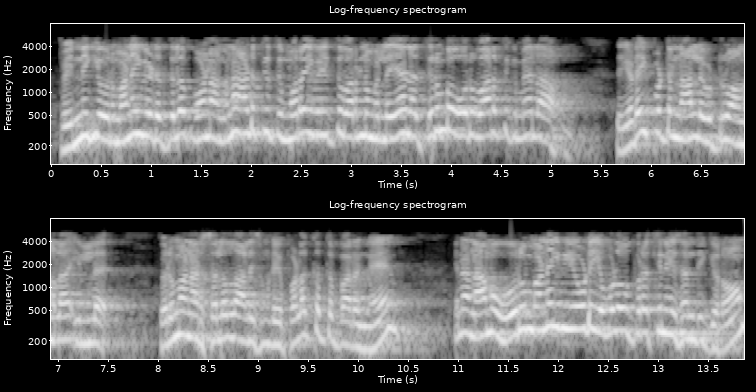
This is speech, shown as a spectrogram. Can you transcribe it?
இப்போ இன்னைக்கு ஒரு மனைவி இடத்துல போனாங்கன்னா அடுத்து முறை வைத்து வரணும் இல்லையா? திரும்ப ஒரு வாரத்துக்கு மேலே ஆகும். இந்த இடைப்பட்ட நாளில் விட்டுருவாங்களா? இல்லை. பெருமானார் செல்லல்லா அலிசனுடைய பழக்கத்தை பாருங்கள் ஏன்னா நாம் ஒரு மனைவியோடு எவ்வளோ பிரச்சனையை சந்திக்கிறோம்?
